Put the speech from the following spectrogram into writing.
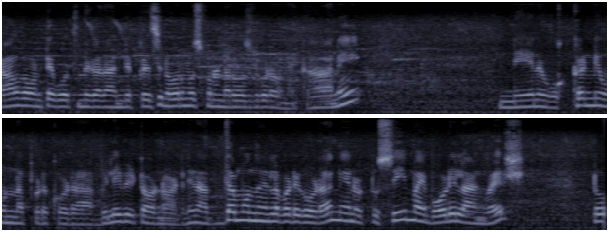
కామ్గా ఉంటే పోతుంది కదా అని చెప్పేసి నోరు మూసుకుని ఉన్న రోజులు కూడా ఉన్నాయి. కానీ నేను ఒక్కడిని ఉన్నప్పుడు కూడా బిలీవ్ ఇట్ ఆర్ నాట్ నేను అద్దం ముందు నిలబడి కూడా నేను to see my body language to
